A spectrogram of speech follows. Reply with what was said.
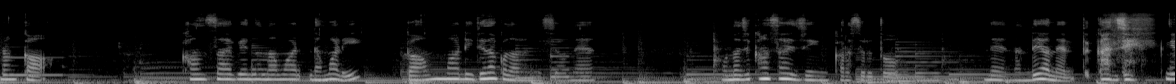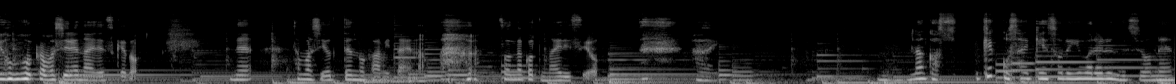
なんか関西弁のなまりがあんまり出なくなるんですよね。同じ関西人からするとねなんでやねんって感じ に思うかもしれないですけど。ね魂寄ってんのかみたいな。そんなことないですよ。はい、うん、なんか結構最近それ言われるんですよね。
